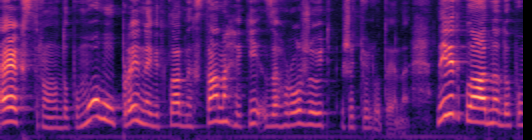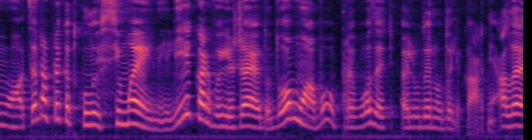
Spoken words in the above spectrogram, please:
екстрену допомогу при невідкладних станах, які загрожують життю людини. Невідкладна допомога це, наприклад, коли сімейний лікар виїжджає додому або привозить людину до лікарні. Але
